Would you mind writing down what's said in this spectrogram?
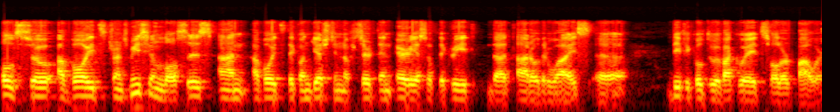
also avoids transmission losses and avoids the congestion of certain areas of the grid that are otherwise uh, difficult to evacuate solar power.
